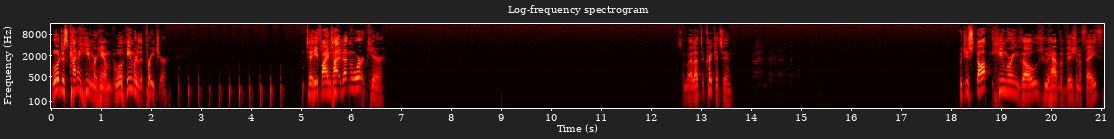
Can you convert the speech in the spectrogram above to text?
we'll just kind of humor him. We'll humor the preacher until he finds out it doesn't work here. Somebody let the crickets in. Would you stop humoring those who have a vision of faith?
